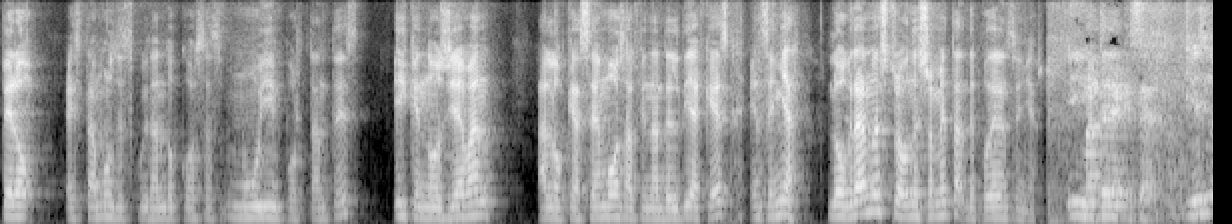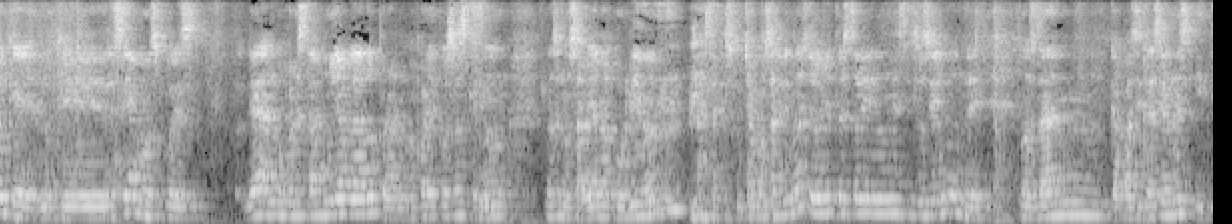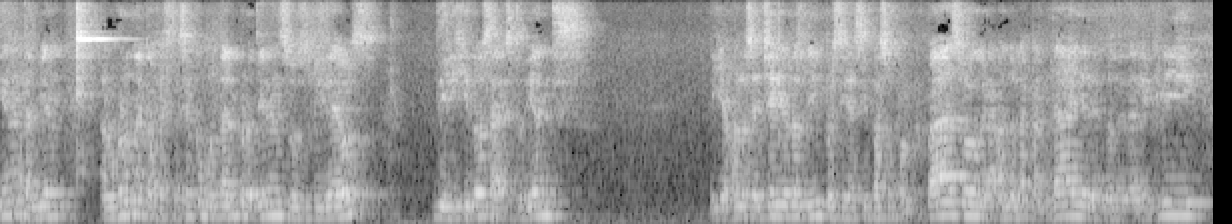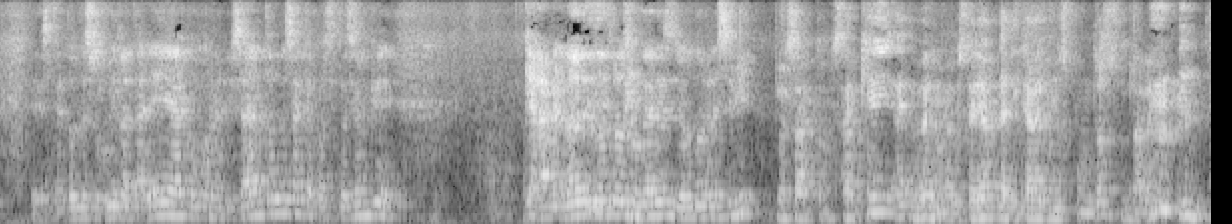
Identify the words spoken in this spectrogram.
pero estamos descuidando cosas muy importantes y que nos llevan a lo que hacemos al final del día, que es enseñar. Lograr nuestro, nuestra meta de poder enseñar. Y, Materia que sea. y es lo que, lo que decíamos, pues ya a lo mejor está muy hablado, pero a lo mejor hay cosas que Sí. no, no se nos habían ocurrido hasta que escuchamos a alguien más. Yo ahorita estoy en una institución donde nos dan capacitaciones y tienen también, a lo mejor una capacitación como tal, pero tienen sus videos dirigidos a estudiantes. Y yo me los eché, yo los vi, pues sí, así paso por paso, grabando la pantalla, de dónde darle clic, este, dónde subir la tarea, cómo revisar, toda esa capacitación que, que a la verdad en otros lugares yo no recibí. Exacto, Aquí, eh, bueno, me gustaría platicar algunos puntos Dale.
